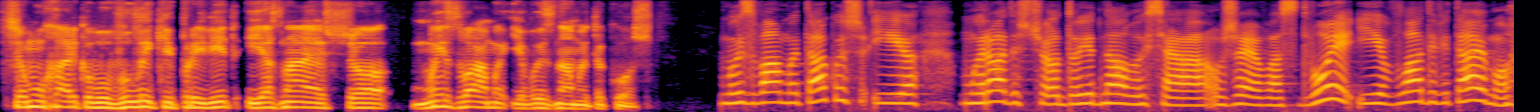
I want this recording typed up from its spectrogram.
Цьому Харкову великий привіт, і я знаю, що ми з вами, і ви з нами також. Ми з вами також, і ми раді, що доєдналися вже вас двоє. І влади, вітаємо.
